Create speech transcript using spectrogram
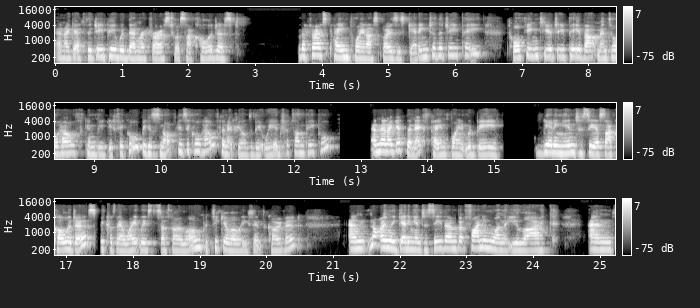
And I guess the GP would then refer us to a psychologist. The first pain point, I suppose, is getting to the GP talking to your GP about mental health can be difficult because it's not physical health and it feels a bit weird for some people. And then I guess the next pain point would be getting in to see a psychologist because their wait lists are so long, particularly since COVID. And not only getting in to see them, but finding one that you like. And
